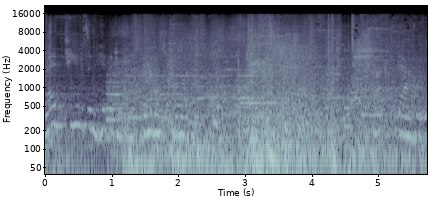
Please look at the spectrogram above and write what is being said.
Red Team's inhibitor has been destroyed. Shut down.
